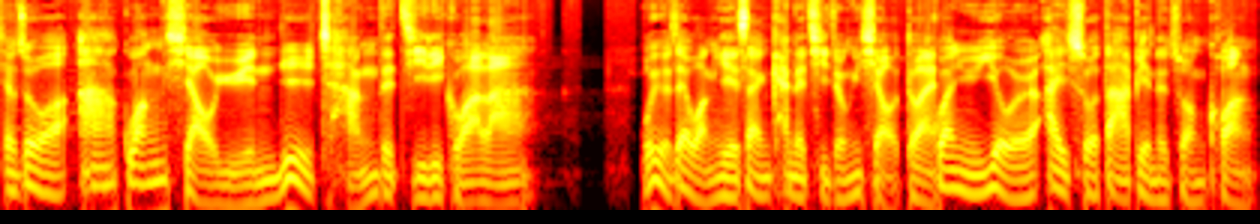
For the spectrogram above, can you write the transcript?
叫做《阿光小云日常的叽里呱啦》。我有在网页上看了其中一小段关于幼儿爱说大便的状况。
